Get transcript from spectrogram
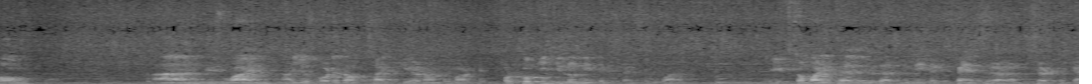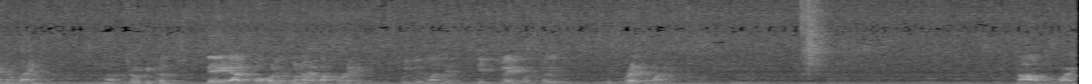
home. And this wine, I just bought it outside here on the market. For cooking, you don't need expensive wine. Somebody tells you that you need expensive and certain kind of wine, not true because the alcohol is gonna evaporate. We just want the deep flavor, so it's, it's red wine. Now, while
